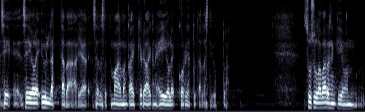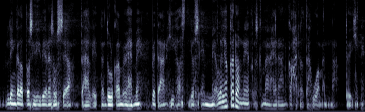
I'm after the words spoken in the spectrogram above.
se, se ei ole yllättävää ja sellaista, että maailmankaikkeuden aikana ei ole korjattu tällaista juttua. Susulla varsinkin on linkata tosi hyviä resursseja tähän liittyen. Tulkaa myöhemmin vetään hihasti, jos emme ole jo kadonneet, koska mä herään kahdelta huomenna töihin.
